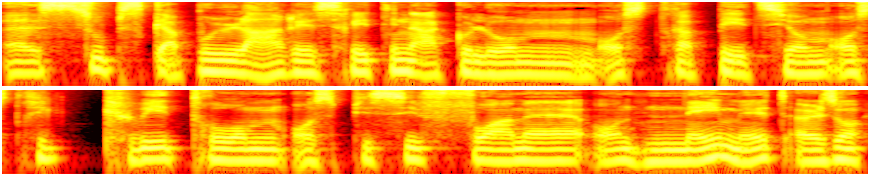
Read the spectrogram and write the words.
äh, subscapularis, retinaculum, ostrapecium, ostriquetrum, ospiciforme und name it. Also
